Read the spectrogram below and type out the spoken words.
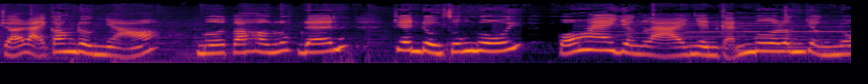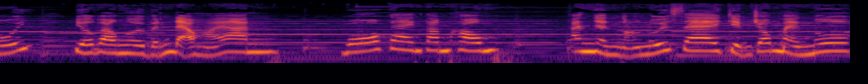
Trở lại con đường nhỏ Mưa to hơn lúc đến. Trên đường xuống núi Phổ hoa dừng lại nhìn cảnh mưa lưng chừng núi Dựa vào người Vĩnh Đạo hỏi anh Bố có an tâm không? Anh nhìn ngọn núi xa chìm trong màn mưa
